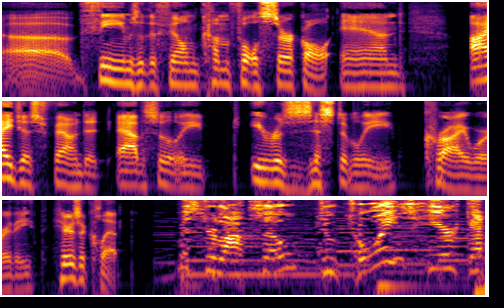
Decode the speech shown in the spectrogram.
uh, themes of the film come full circle. And I just found it absolutely irresistibly cry worthy. Here's a clip. Mr. Lotso, do toys here get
